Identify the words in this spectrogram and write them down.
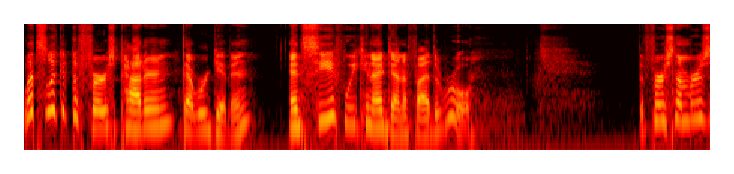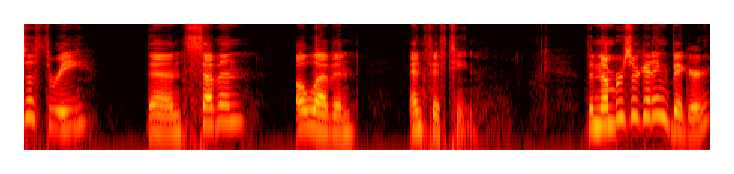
let's look at the first pattern that we're given and see if we can identify the rule. The first number is a 3, then 7, 11, and 15. The numbers are getting bigger,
